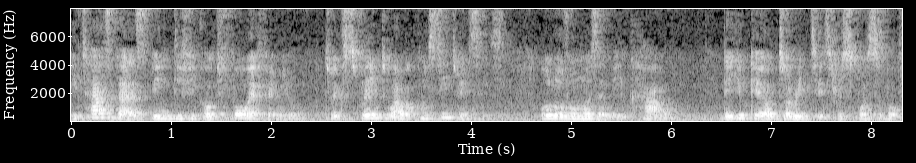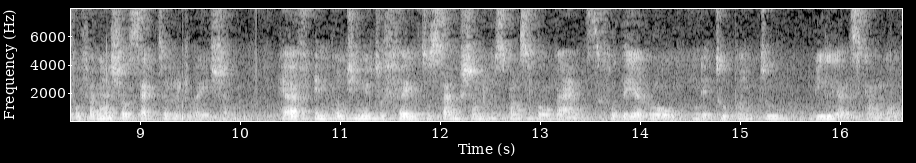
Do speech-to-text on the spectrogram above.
It has thus been difficult for FMU to explain to our constituencies all over Mozambique how the UK authorities responsible for financial sector regulation have and continue to fail to sanction responsible banks for their role in the 2.2 billion scandal.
